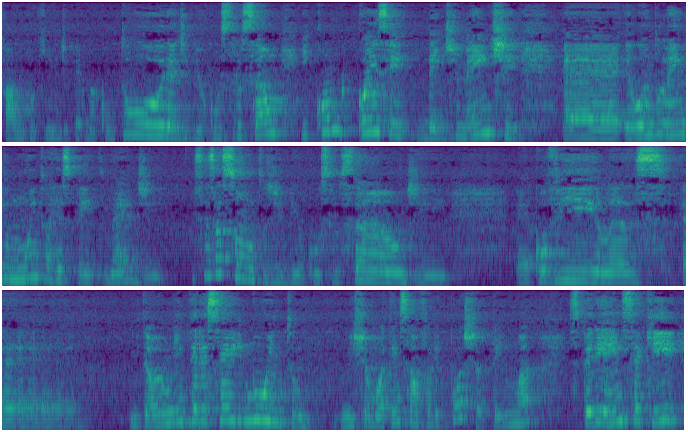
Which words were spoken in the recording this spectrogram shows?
fala um pouquinho de permacultura, de bioconstrução e coincidentemente é, eu ando lendo muito a respeito né, de esses assuntos de bioconstrução, de é, covilas. É, então eu me interessei muito, me chamou a atenção. Falei, poxa, tem uma experiência aqui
